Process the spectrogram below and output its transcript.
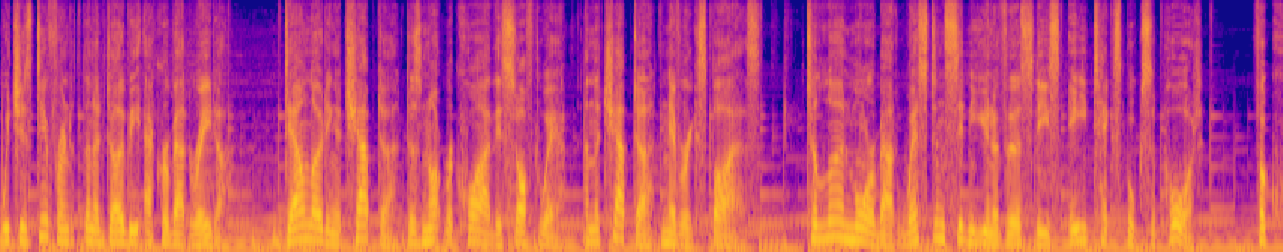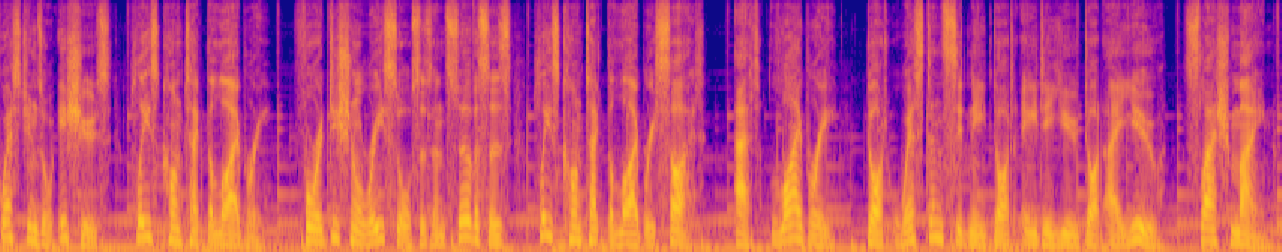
which is different than Adobe Acrobat Reader. Downloading a chapter does not require this software, and the chapter never expires. To learn more about Western Sydney University's e-textbook support, for questions or issues, please contact the library. For additional resources and services, please contact the library site at library.westernsydney.edu.au slash main.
